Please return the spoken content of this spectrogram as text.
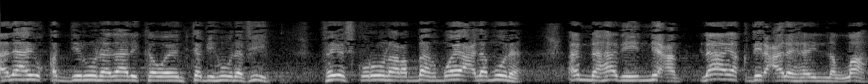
ألا يقدرون ذلك وينتبهون فيه؟ فيشكرون ربهم ويعلمون أن هذه النعم لا يقدر عليها إلا الله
